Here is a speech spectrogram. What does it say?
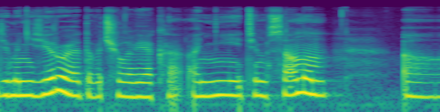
демонизируя этого человека, они тем самым э,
